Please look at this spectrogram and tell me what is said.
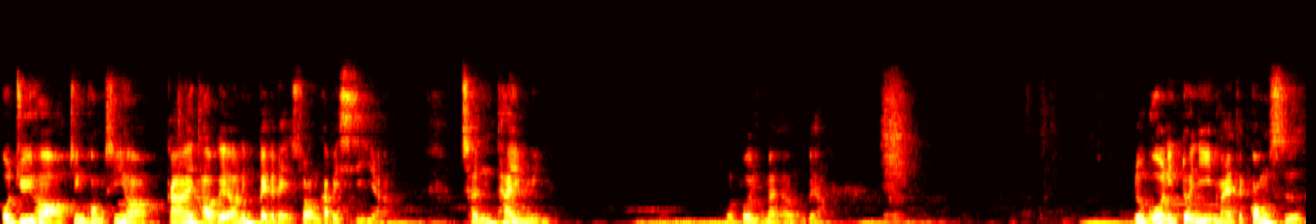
国巨吼，进公司吼，刚迄头家吼，恁白得袂爽，甲要死啊！陈泰明。我不会买他股票。如果你对你买的公司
